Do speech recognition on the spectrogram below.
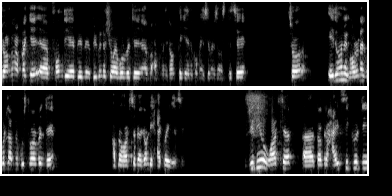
জনরা আপনাকে ফোন দিয়ে বিভিন্ন সময় বলবে যে আপনার অ্যাকাউন্ট থেকে এরকম এস এম এস আসতেছে। সো এই ধরনের ঘটনা ঘটলে আপনি বুঝতে পারবেন যে, আপনার হোয়াটসঅ্যাপ অ্যাকাউন্টটি হ্যাক হয়ে গেছে। যদিও হোয়াটসঅ্যাপ তাদের হাই সিকিউরিটি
